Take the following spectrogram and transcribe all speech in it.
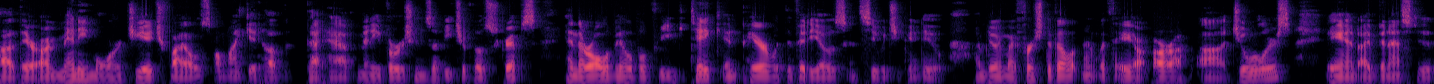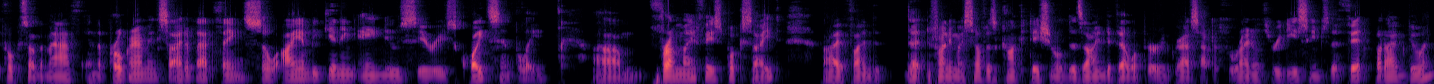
Uh, there are many more GH files on my GitHub that have many versions of each of those scripts, and they're all available for you to take and pair with the videos and see what you can do. I'm doing my first development with AR uh, Jewelers, and I've been asked to focus on the math and the programming side of that thing. So I am beginning a new series quite simply um, from my Facebook site. I find that defining myself as a computational design developer in Grasshopper for Rhino 3D seems to fit what I'm doing.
